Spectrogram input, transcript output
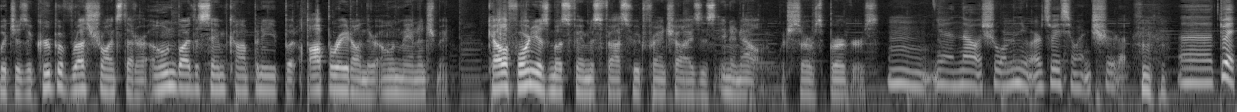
which is a group of restaurants that are owned by the same company but operate on their own management. California's most famous fast food franchise is In-N-Out, which serves burgers. 嗯，In-N-Out 是我们女儿最喜欢吃的。呃，对，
